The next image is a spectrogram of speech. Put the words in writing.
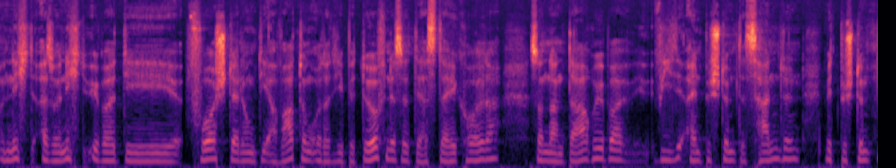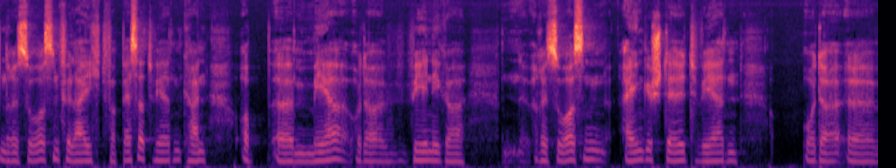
und nicht, also nicht über die Vorstellung, die Erwartung oder die Bedürfnisse der Stakeholder, sondern darüber, wie ein bestimmtes Handeln mit bestimmten Ressourcen vielleicht verbessert werden kann, ob äh, mehr oder weniger Ressourcen eingestellt werden, oder äh,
